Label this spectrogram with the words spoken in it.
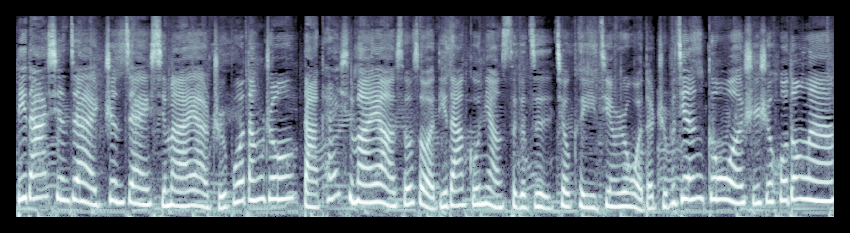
滴答现在正在喜马拉雅直播当中，打开喜马拉雅搜索“滴答姑娘”四个字，就可以进入我的直播间，跟我实时互动啦，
